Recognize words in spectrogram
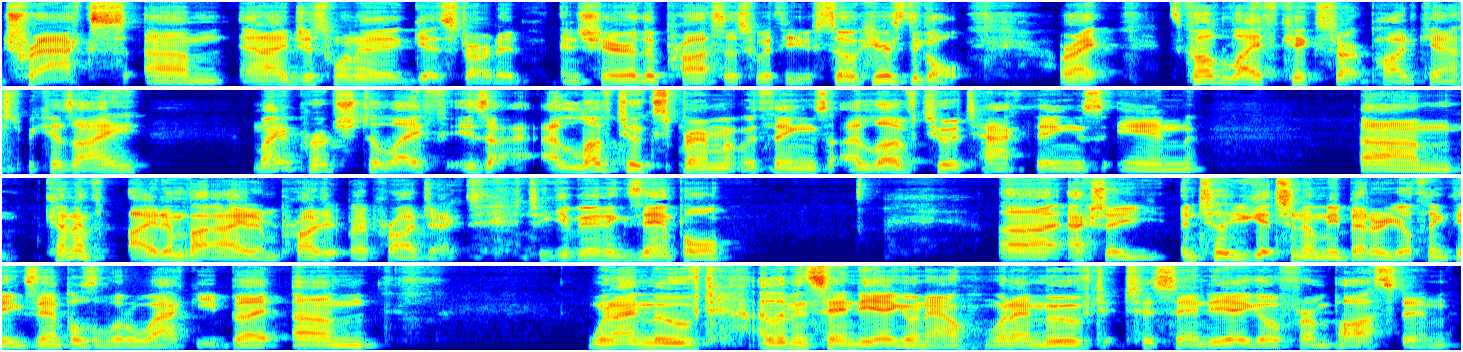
tracks. Um, and I just want to get started and share the process with you. So here's the goal. All right. It's called Life Kickstart Podcast because I, my approach to life is I, I love to experiment with things. I love to attack things in um, kind of item by item, project by project. To give you an example, uh, actually, until you get to know me better, you'll think the example is a little wacky. But um, when I moved, I live in San Diego now. When I moved to San Diego from Boston,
